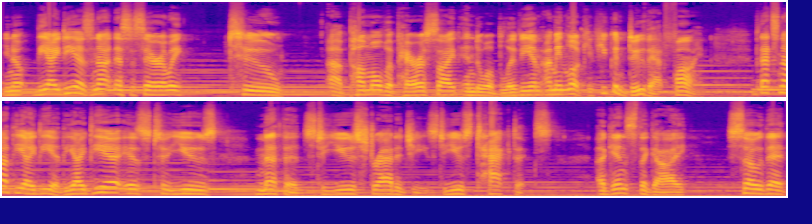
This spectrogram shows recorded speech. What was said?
You know, the idea is not necessarily to uh, pummel the parasite into oblivion. I mean, look, if you can do that, fine. But that's not the idea. The idea is to use methods, to use strategies, to use tactics against the guy so that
